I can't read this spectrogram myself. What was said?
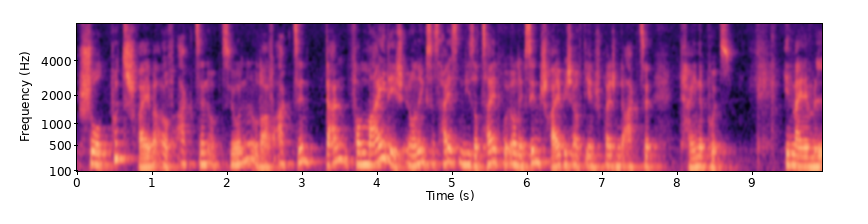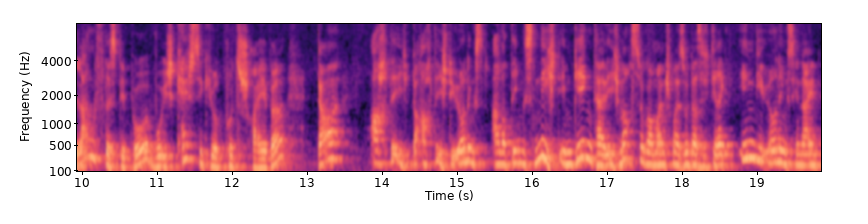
Short Puts schreibe auf Aktienoptionen oder auf Aktien, dann vermeide ich Earnings. Das heißt, in dieser Zeit, wo Earnings sind, schreibe ich auf die entsprechende Aktie keine Puts. In meinem Langfristdepot, wo ich Cash Secured Puts schreibe, da achte ich, beachte ich die Earnings allerdings nicht. Im Gegenteil, ich mache es sogar manchmal so, dass ich direkt in die Earnings hinein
